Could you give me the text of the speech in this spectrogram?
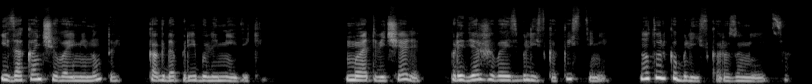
и заканчивая минутой, когда прибыли медики. Мы отвечали, придерживаясь близко к истине, но только близко, разумеется.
